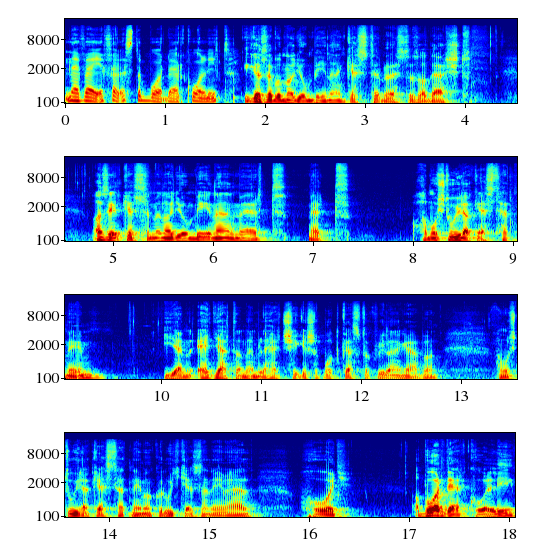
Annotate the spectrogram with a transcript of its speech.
nevelje fel ezt a border collie-t. Igazából nagyon bénán kezdtem ezt az adást. Azért kezdtem el nagyon bénán, mert, mert ha most újra kezdhetném, ilyen egyáltalán nem lehetséges a podcastok világában, ha most újra kezdhetném, akkor úgy kezdeném el, hogy a border collie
